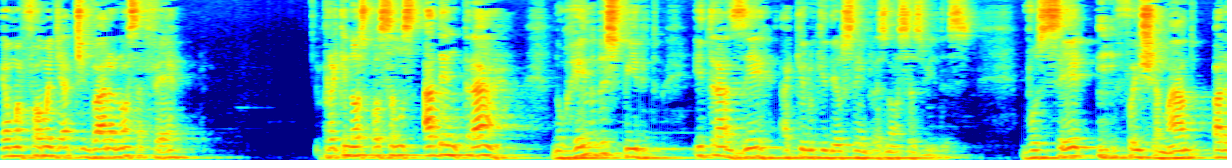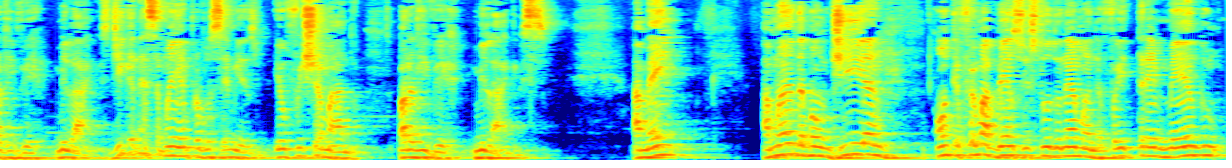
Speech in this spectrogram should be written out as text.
é uma forma de ativar a nossa fé, para que nós possamos adentrar no reino do Espírito e trazer aquilo que Deus tem para as nossas vidas. Você foi chamado para viver milagres. Diga nessa manhã para você mesmo: eu fui chamado para viver milagres. Amém? Amanda, bom dia. Ontem foi uma benção o estudo, né, Amanda? Foi tremendo.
